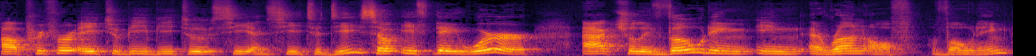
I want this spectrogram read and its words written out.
uh, prefer A to B, B to C, and C to D. So if they were actually voting in a runoff voting,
